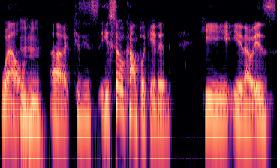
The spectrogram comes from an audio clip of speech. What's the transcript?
well because he's he's so complicated. He you know is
